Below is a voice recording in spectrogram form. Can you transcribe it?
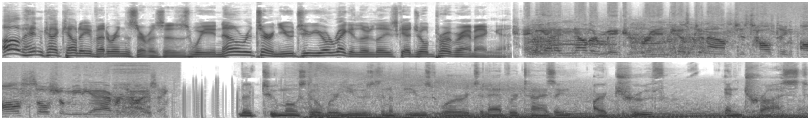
of Hancock County Veterans Services. We now return you to your regularly scheduled programming. And yet another major brand just announced it's halting all social media advertising. The two most overused and abused words in advertising are truth and trust.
